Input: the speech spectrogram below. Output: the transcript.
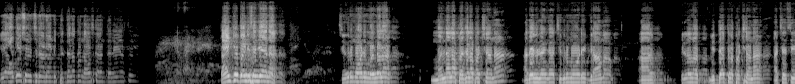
ఈ అవకాశం ఇచ్చినటువంటి పెద్దలకు నమస్కారం తెలియజేస్తూ థ్యాంక్ యూ బండి సంజయ్ అన్న. చిగురుమోడి మండల మండల ప్రజల పక్షాన అదేవిధంగా చిగురుమోడి గ్రామ పిల్లల విద్యార్థుల పక్షాన వచ్చేసి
